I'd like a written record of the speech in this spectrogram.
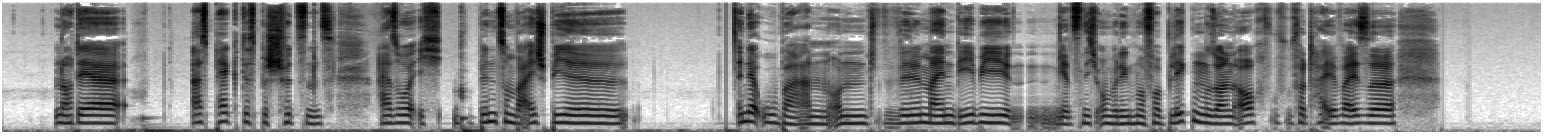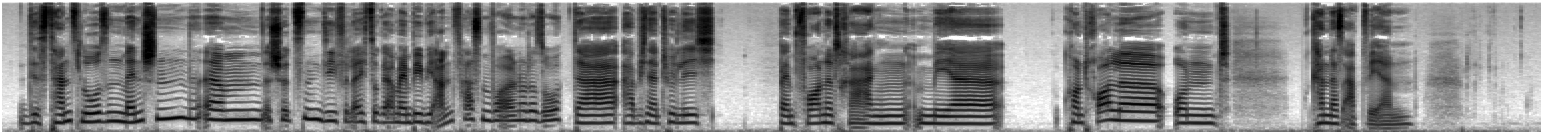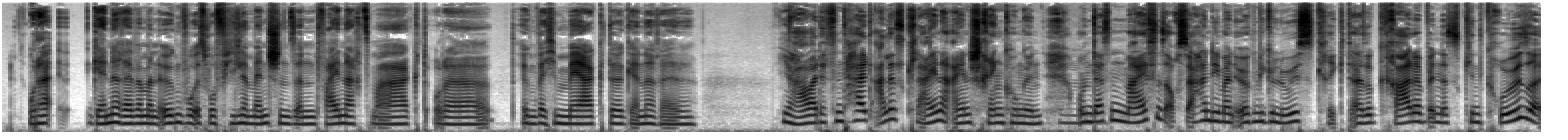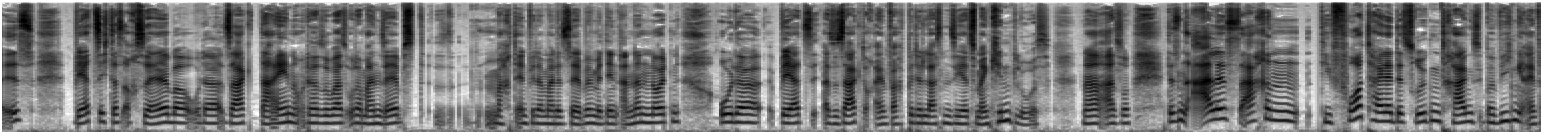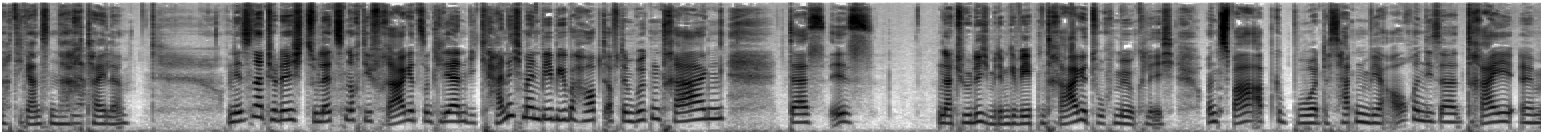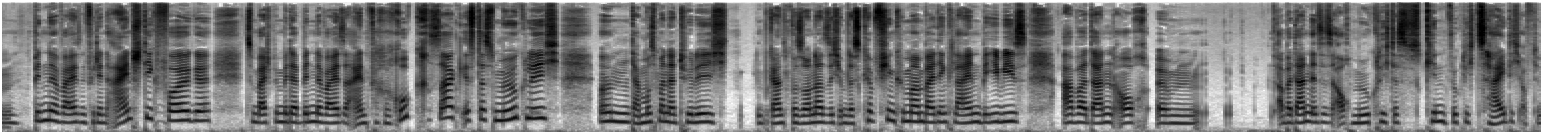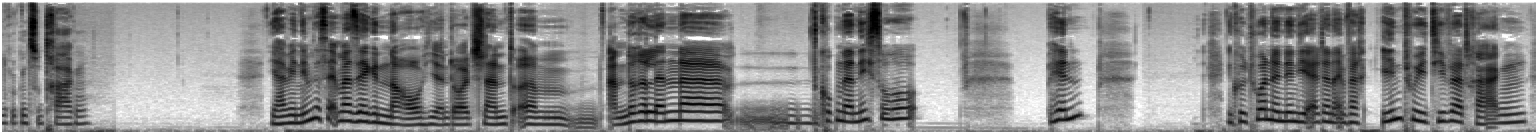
noch der Aspekt des Beschützens. Also ich bin zum Beispiel in der U-Bahn und will mein Baby jetzt nicht unbedingt nur vor Blicken, sondern auch für teilweise distanzlosen Menschen ähm, schützen, die vielleicht sogar mein Baby anfassen wollen oder so. Da habe ich natürlich beim Vorne tragen mehr Kontrolle und kann das abwehren. Oder generell, wenn man irgendwo ist, wo viele Menschen sind, Weihnachtsmarkt oder irgendwelche Märkte generell. Ja, aber das sind halt alles kleine Einschränkungen. Mhm. Und das sind meistens auch Sachen, die man irgendwie gelöst kriegt. Also gerade wenn das Kind größer ist, wehrt sich das auch selber oder sagt Nein oder sowas. Oder man selbst macht entweder mal dasselbe mit den anderen Leuten oder wehrt, also sagt auch einfach, bitte lassen Sie jetzt mein Kind los. Na, also das sind alles Sachen, die Vorteile des Rückentragens überwiegen einfach die ganzen Nachteile. Ja. Und jetzt ist natürlich zuletzt noch die Frage zu klären, wie kann ich mein Baby überhaupt auf dem Rücken tragen? Das ist natürlich mit dem gewebten Tragetuch möglich. Und zwar ab Geburt. Das hatten wir auch in dieser drei ähm, Bindeweisen für den Einstieg Folge. Zum Beispiel mit der Bindeweise einfache Rucksack ist das möglich. Ähm, da muss man natürlich ganz besonders sich um das Köpfchen kümmern bei den kleinen Babys, aber dann auch, ähm, aber dann ist es auch möglich, das Kind wirklich zeitig auf den Rücken zu tragen. Ja, wir nehmen das ja immer sehr genau hier in Deutschland. Ähm, andere Länder gucken da nicht so hin. In Kulturen, in denen die Eltern einfach intuitiver tragen,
